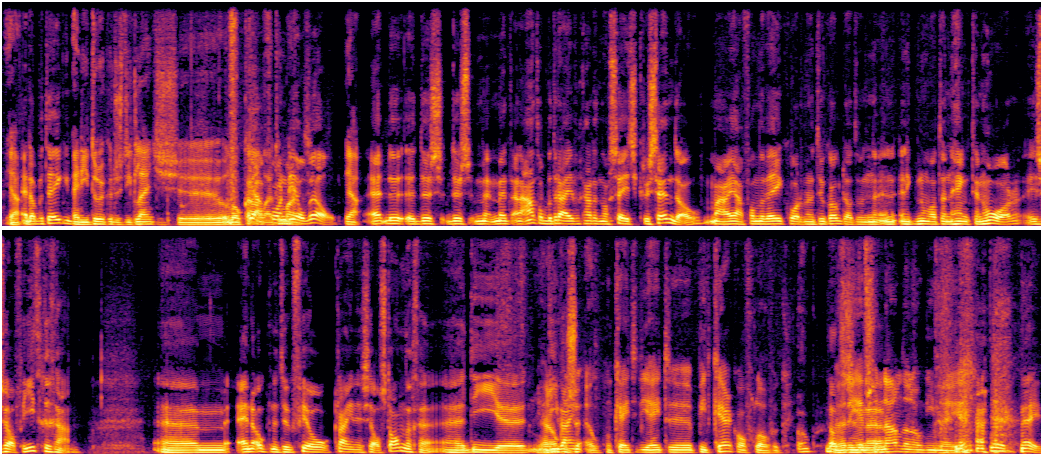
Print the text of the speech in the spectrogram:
ja. En, dat betekent... en die drukken dus die kleintjes lokaal ja, uit voor de een deel wel. Ja. De, dus dus met, met, een aantal bedrijven gaat het nog steeds crescendo. Maar ja, van de week horen we natuurlijk ook dat een, een, ik noem wat een Henk ten Hoor... is wel failliet gegaan. Um, en ook natuurlijk veel kleine zelfstandigen. Uh, die, uh, ja, die ook, wij... een, ook, een, keten die heet uh, Piet Kerkhoff, geloof ik. Ook. Dat die een, heeft zijn naam dan ook niet mee. nee.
